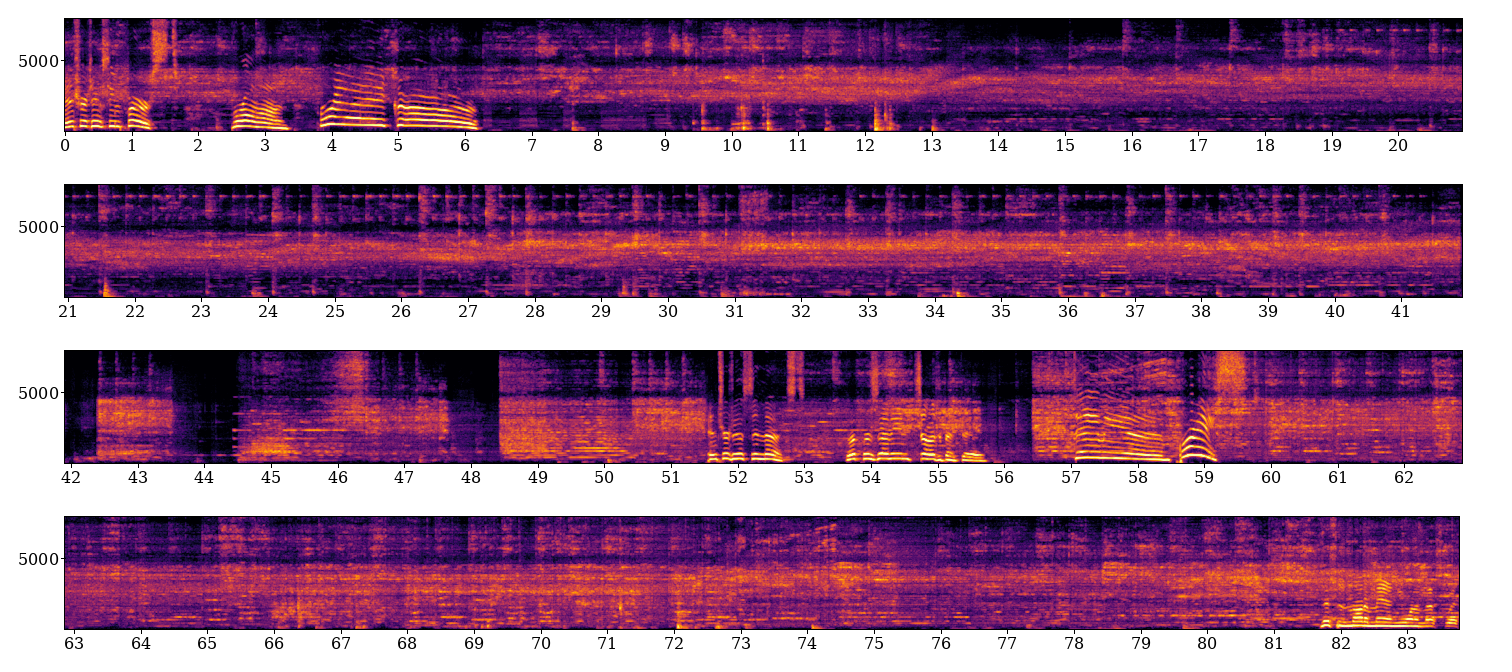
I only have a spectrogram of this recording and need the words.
Introducing first, Bron Breakker! Introducing next, representing Judgment Day, Damian Priest! This is not a man you want to mess with.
